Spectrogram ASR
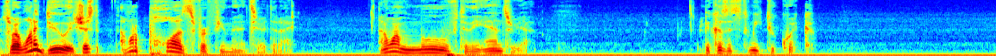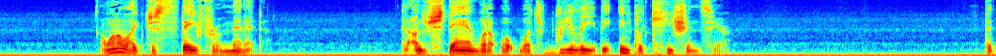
So what I want to do is just I want to pause for a few minutes here today. I don't want to move to the answer yet because it's to me too quick. I want to like just stay for a minute and understand what, what what's really the implications here. That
